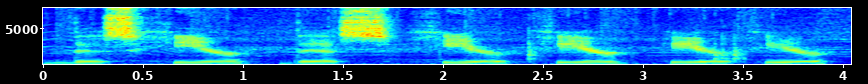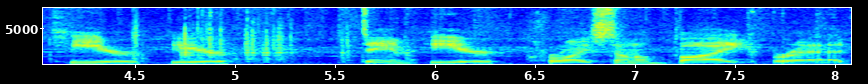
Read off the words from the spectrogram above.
this here, this here, here, here, here, here, here, damn here. Christ on a bike, Brad.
